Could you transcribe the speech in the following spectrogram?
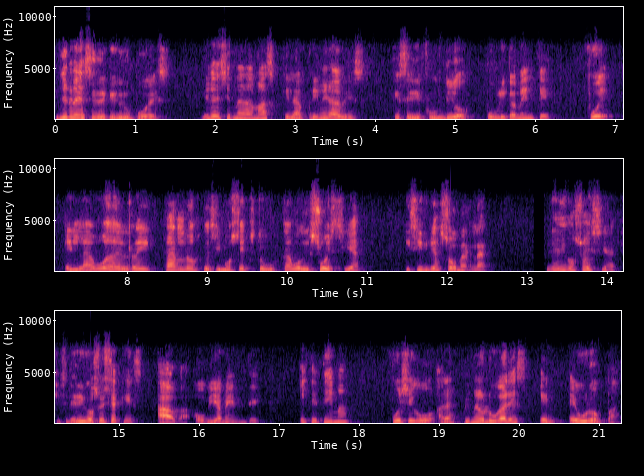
Y no le voy a decir de qué grupo es, le voy a decir nada más que la primera vez que se difundió públicamente fue en la boda del rey Carlos XVI Gustavo de Suecia y Silvia Le digo Suecia, y si le digo Suecia, ¿qué es? ABBA, obviamente. Este tema fue, llegó a los primeros lugares en Europa,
